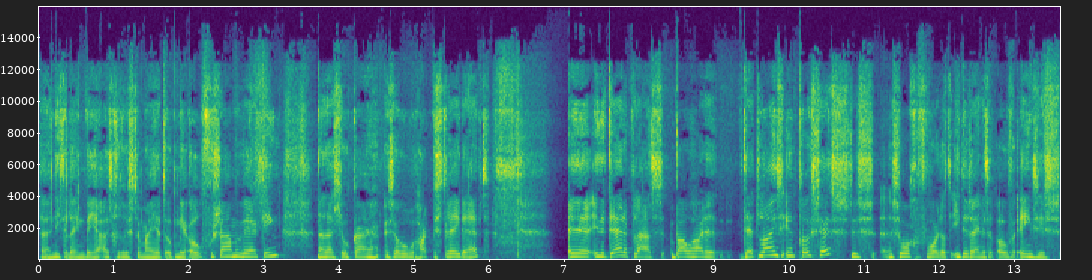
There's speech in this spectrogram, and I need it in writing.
Uh, niet alleen ben je uitgeruster, maar je hebt ook meer oog voor samenwerking. Nadat je elkaar zo hard bestreden hebt. In de derde plaats, bouw harde deadlines in het proces. Dus zorg ervoor dat iedereen het erover eens is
